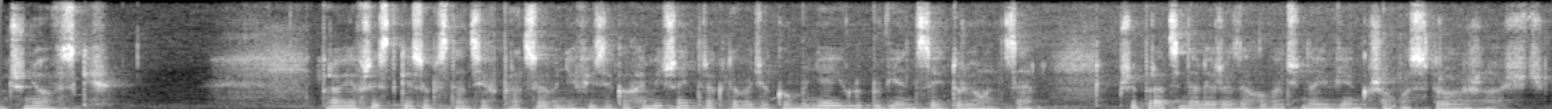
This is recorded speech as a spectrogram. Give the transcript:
uczniowskich. Prawie wszystkie substancje w pracowni fizykochemicznej traktować jako mniej lub więcej trujące. Przy pracy należy zachować największą ostrożność.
